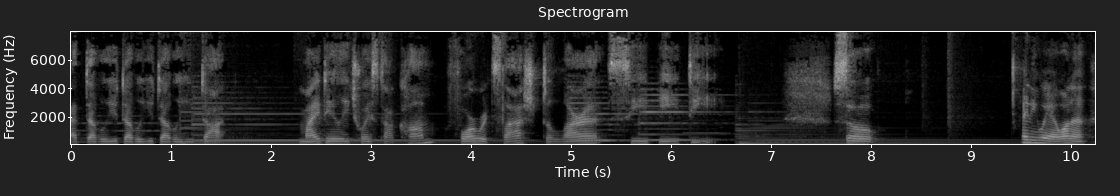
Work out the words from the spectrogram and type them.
at www.mydailychoice.com forward slash Dilara CBD. So, Anyway, I want to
